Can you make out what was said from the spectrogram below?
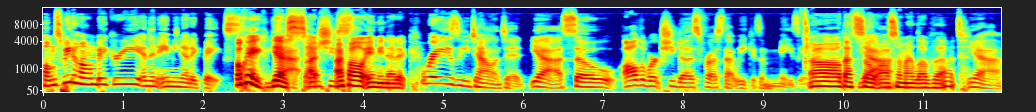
Home Sweet Home Bakery and then Amy Nedick Bakes. Okay, yes. and I, she's- I follow Amy Nedick. Crazy talented. Yeah. So all the work she does for us that week is amazing. Oh, that's so Yeah. awesome. I love that. yeah.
